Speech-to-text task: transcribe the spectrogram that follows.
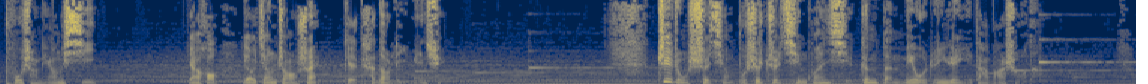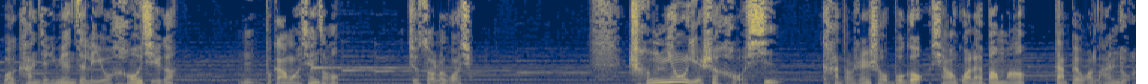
铺上凉席，然后要将赵帅给抬到里面去。这种事情不是至亲关系，根本没有人愿意搭把手的。我看见院子里有好几个，嗯，不敢往前走，就走了过去。程妞也是好心，看到人手不够，想要过来帮忙，但被我拦住了。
